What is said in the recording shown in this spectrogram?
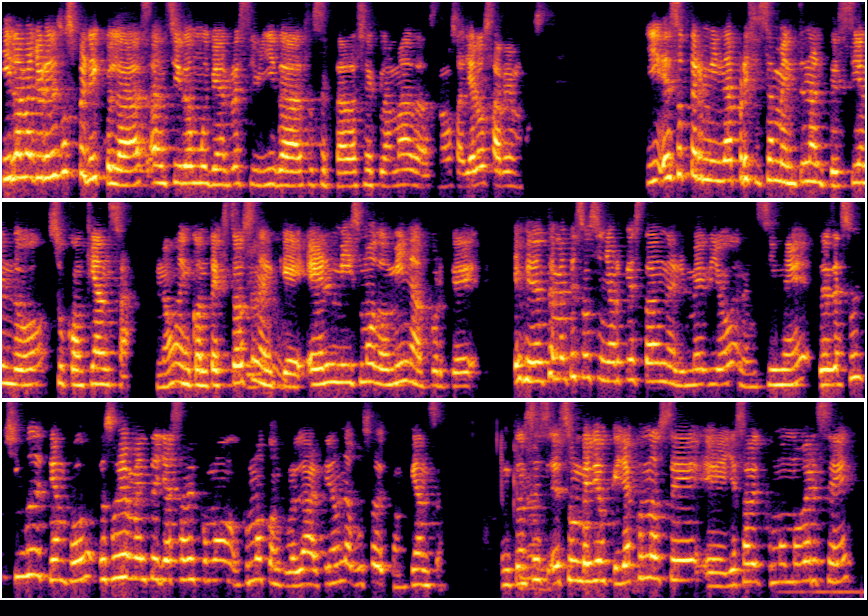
Y la mayoría de sus películas han sido muy bien recibidas, aceptadas y aclamadas, ¿no? O sea, ya lo sabemos. Y eso termina precisamente enalteciendo su confianza, ¿no? En contextos en el que él mismo domina, porque evidentemente es un señor que está en el medio, en el cine, desde hace un chingo de tiempo, pues obviamente ya sabe cómo, cómo controlar, tiene un abuso de confianza. Entonces es un medio que ya conoce, eh, ya sabe cómo moverse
